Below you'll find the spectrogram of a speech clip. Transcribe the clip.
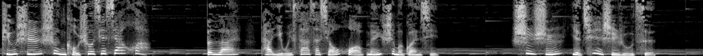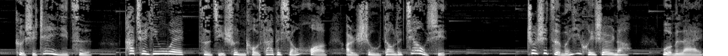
平时顺口说些瞎话。本来他以为撒撒小谎没什么关系，事实也确实如此。可是这一次，他却因为自己顺口撒的小谎而受到了教训。这是怎么一回事呢？我们来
